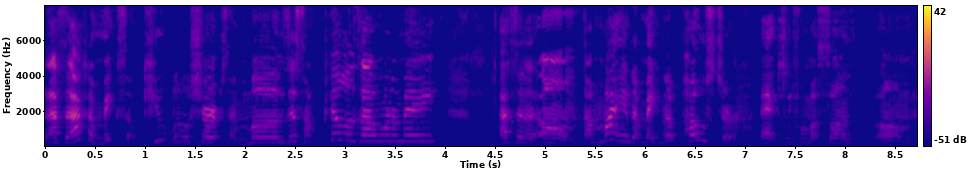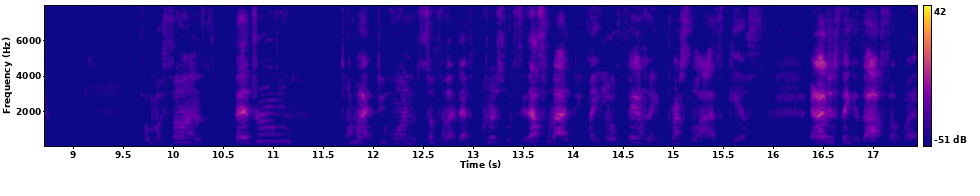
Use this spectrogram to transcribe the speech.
And I said, I can make some cute little shirts and mugs. There's some pillows I want to make. I said, um, I might end up making a poster, actually, for my son's, um, for my son's bedroom. I might do one, something like that for Christmas. See, that's what I do, make little family personalized gifts. And I just think it's awesome. But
